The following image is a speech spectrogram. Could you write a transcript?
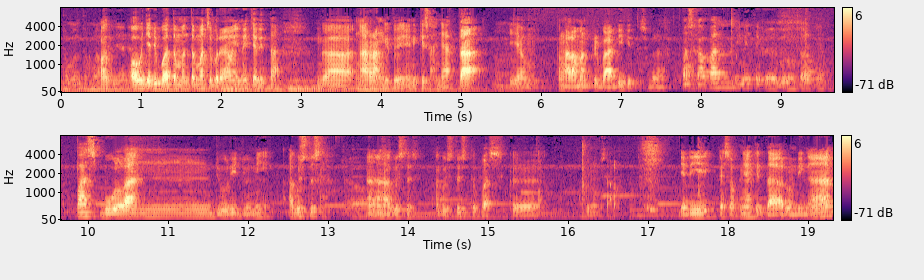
teman-teman oh, aja. oh, jadi buat teman-teman sebenarnya ini cerita nggak ngarang gitu ya ini kisah nyata ya pengalaman pribadi gitu sebenarnya. Pas kapan ini ke Gunung Salaknya? pas bulan Juli Juni Agustus lah. Eh, eh, Agustus. Agustus tuh pas ke Gunung Salak. Jadi besoknya kita rundingan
